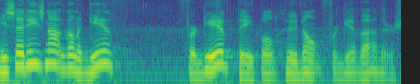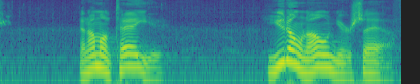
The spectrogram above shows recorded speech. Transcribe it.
He said he's not going to give forgive people who don't forgive others. And I'm going to tell you, you don't own yourself.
